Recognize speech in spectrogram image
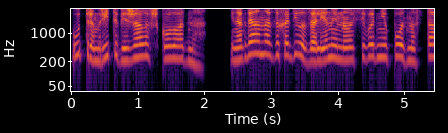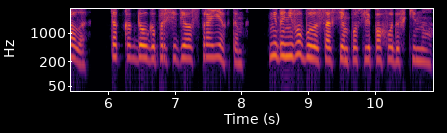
Утром Рита бежала в школу одна. Иногда она заходила за Леной, но сегодня поздно встала, так как долго просидела с проектом. Не до него было совсем после похода в кино.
